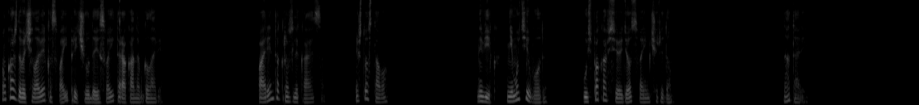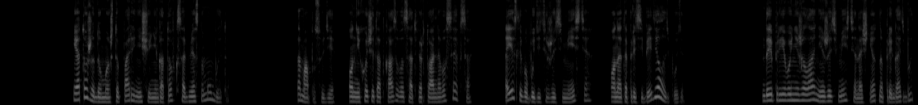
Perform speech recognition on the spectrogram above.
У каждого человека свои причуды и свои тараканы в голове. Парень так развлекается. И что с того? Вик, не мути воду. Пусть пока все идет своим чередом. Наталья. Я тоже думаю, что парень еще не готов к совместному быту. Сама посуди, он не хочет отказываться от виртуального секса. А если вы будете жить вместе, он это при себе делать будет? Да и при его нежелании жить вместе начнет напрягать быт.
